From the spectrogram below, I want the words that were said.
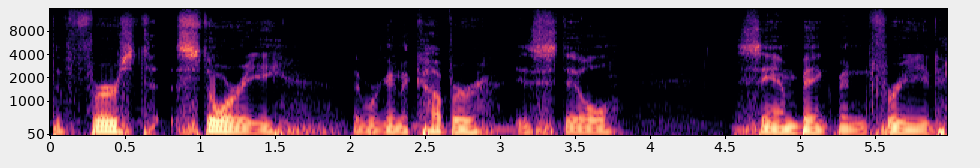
The first story that we're going to cover is still Sam Bankman Fried.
